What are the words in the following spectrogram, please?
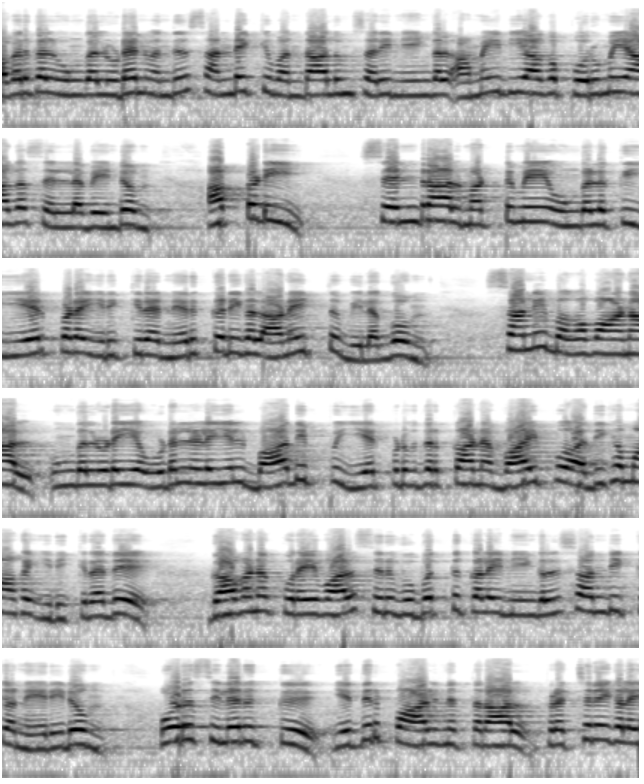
அவர்கள் உங்களுடன் வந்து சண்டைக்கு வந்தாலும் சரி நீங்கள் அமைதியாக பொறுமையாக செல்ல வேண்டும். அப்படி சென்றால் மட்டுமே உங்களுக்கு ஏற்பட இருக்கிற நெருக்கடிகள் அனைத்து விலகும். சனி பகவானால் உங்களுடைய உடல்நிலையில் பாதிப்பு ஏற்படுவதற்கான வாய்ப்பு அதிகமாக இருக்கிறது. கவனக்குறைவால் சிறு விபத்துக்களை நீங்கள் சந்திக்க நேரிடும். ஒரு சிலருக்கு எதிர்பாலினத்தரால் பிரச்சனைகளை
